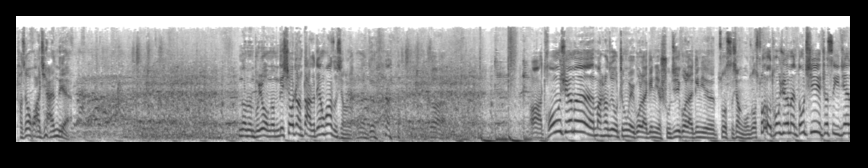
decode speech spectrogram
他是要花钱的。我们不用，我们给校长打个电话就行了，嗯，对，是吧？啊，同学们，马上就有政委过来给你，书记过来给你做思想工作。所有同学们都起，这是一件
